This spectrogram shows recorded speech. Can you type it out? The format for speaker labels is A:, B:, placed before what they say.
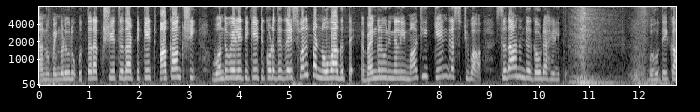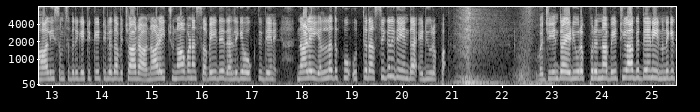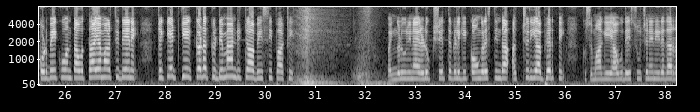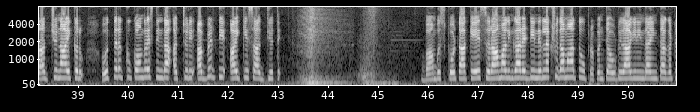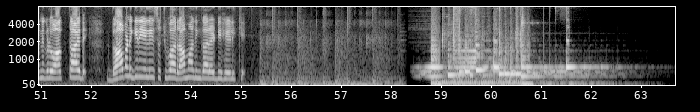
A: ನಾನು ಬೆಂಗಳೂರು ಉತ್ತರ ಕ್ಷೇತ್ರದ ಟಿಕೆಟ್ ಆಕಾಂಕ್ಷಿ. ಒಂದು ವೇಳೆ ಟಿಕೆಟ್ ಕೊಡದಿದ್ರೆ ಸ್ವಲ್ಪ ನೋವಾಗುತ್ತೆ. ಬೆಂಗಳೂರಿನಲ್ಲಿ ಮಾಜಿ ಕೇಂದ್ರ ಸಚಿವ ಸದಾನಂದ ಗೌಡ ಹೇಳಿಕೆ. ಬಹುತೇಕ ಹಾಲಿ ಸಂಸದರಿಗೆ ಟಿಕೆಟ್ ಇಲ್ಲದ ವಿಚಾರ ನಾಳೆ ಚುನಾವಣಾ ಸಭೆ ಇದೆ ದೆಹಲಿಗೆ ಹೋಗ್ತಿದ್ದೇನೆ. ನಾಳೆ ಎಲ್ಲದಕ್ಕೂ ಉತ್ತರ ಸಿಗಲಿದೆ ಎಂದ ಯಡಿಯೂರಪ್ಪ. ವಿಜಯೇಂದ್ರ ಯಡಿಯೂರಪ್ಪರನ್ನ ಭೇಟಿಯಾಗಿದ್ದೇನೆ, ನನಗೆ ಕೊಡಬೇಕು ಅಂತ ಒತ್ತಾಯ ಮಾಡ್ತಿದ್ದೇನೆ. ಟಿಕೆಟ್ಗೆ ಖಡಕ್ ಡಿಮ್ಯಾಂಡ್ ಇಟ್ಟ ಬಿಸಿ ಪಾಟೀಲ್. ಬೆಂಗಳೂರಿನ ಎರಡು ಕ್ಷೇತ್ರಗಳಿಗೆ ಕಾಂಗ್ರೆಸ್ನಿಂದ ಅಚ್ಚರಿಯ ಅಭ್ಯರ್ಥಿ. ಕುಸುಮಾಗೆ ಯಾವುದೇ ಸೂಚನೆ ನೀಡದ ರಾಜ್ಯ ನಾಯಕರು. ಉತ್ತರಕ್ಕೂ ಕಾಂಗ್ರೆಸ್ನಿಂದ ಅಚ್ಚರಿ ಅಭ್ಯರ್ಥಿ ಆಯ್ಕೆ ಸಾಧ್ಯತೆ. ಬಾಂಬು ಸ್ಫೋಟ ಕೇಸ್ ರಾಮಲಿಂಗಾರೆಡ್ಡಿ ನಿರ್ಲಕ್ಷ್ಯದ ಮಾತು. ಪ್ರಪಂಚ ಹುಟ್ಟಿದಾಗಿನಿಂದ ಇಂಥ ಘಟನೆಗಳು ಆಗ್ತಾ ಇದೆ. ದಾವಣಗೆರೆಯಲ್ಲಿ ಸಚಿವ ರಾಮಲಿಂಗಾರೆಡ್ಡಿ ಹೇಳಿಕೆ.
